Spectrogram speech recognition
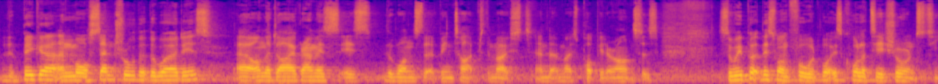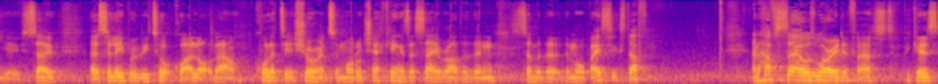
the bigger and more central that the word is uh, on the diagram is, is the ones that have been typed the most and the most popular answers. So we put this one forward. What is quality assurance to you? So at Solibri we talk quite a lot about quality assurance and model checking, as I say, rather than some of the, the more basic stuff. And I have to say I was worried at first because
